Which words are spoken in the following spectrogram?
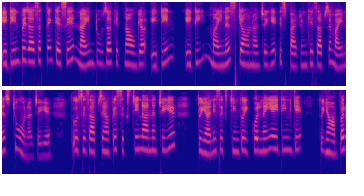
एटीन पे जा सकते हैं। कैसे? नाइन टू ज़ा कितना हो गया? एटीन एटीन माइनस क्या होना चाहिए? इस पैटर्न के हिसाब से माइनस टू होना चाहिए। तो उस हिसाब से यहाँ पे सिक्सटीन आना चाहिए। तो यानी सिक्सटीन तो इक्वल नहीं है एटीन के। तो यहाँ पर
